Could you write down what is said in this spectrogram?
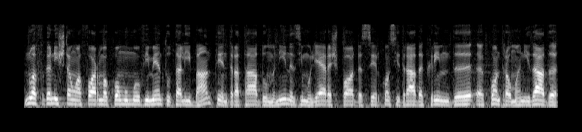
No Afeganistão, a forma como o movimento talibã tem tratado meninas e mulheres pode ser considerada crime de eh, contra a humanidade.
